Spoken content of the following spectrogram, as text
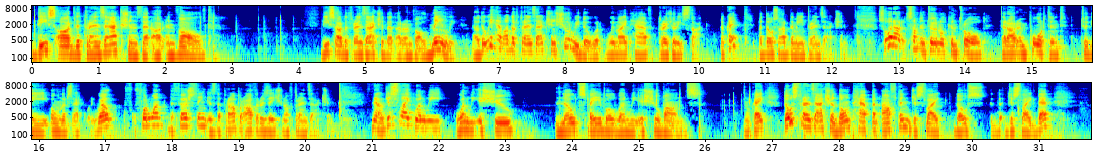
these are the transactions that are involved. These are the transactions that are involved mainly. Now, do we have other transactions? Sure, we do. We might have treasury stock. Okay, but those are the main transaction. So what are some internal control that are important to the owner's equity? Well, for one, the first thing is the proper authorization of transaction. Now, just like when we when we issue notes payable, when we issue bonds, okay? Those transactions don't happen often just like those just like that.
